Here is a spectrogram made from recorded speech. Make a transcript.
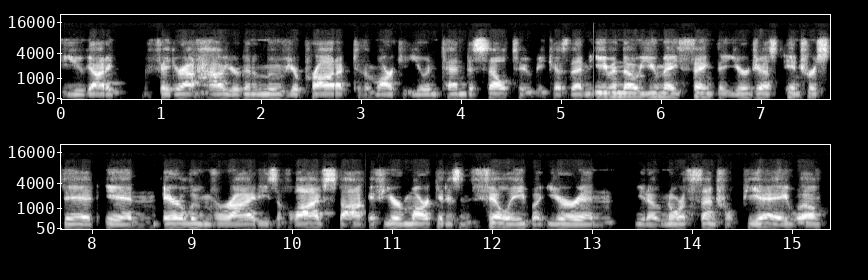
you got to figure out how you're going to move your product to the market you intend to sell to because then even though you may think that you're just interested in heirloom varieties of livestock if your market is in Philly but you're in you know north central PA well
